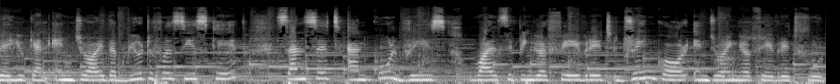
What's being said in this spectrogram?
where you can enjoy the beautiful seascape, sunset, and cool breeze while sipping your favorite drink or enjoying your favorite food.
